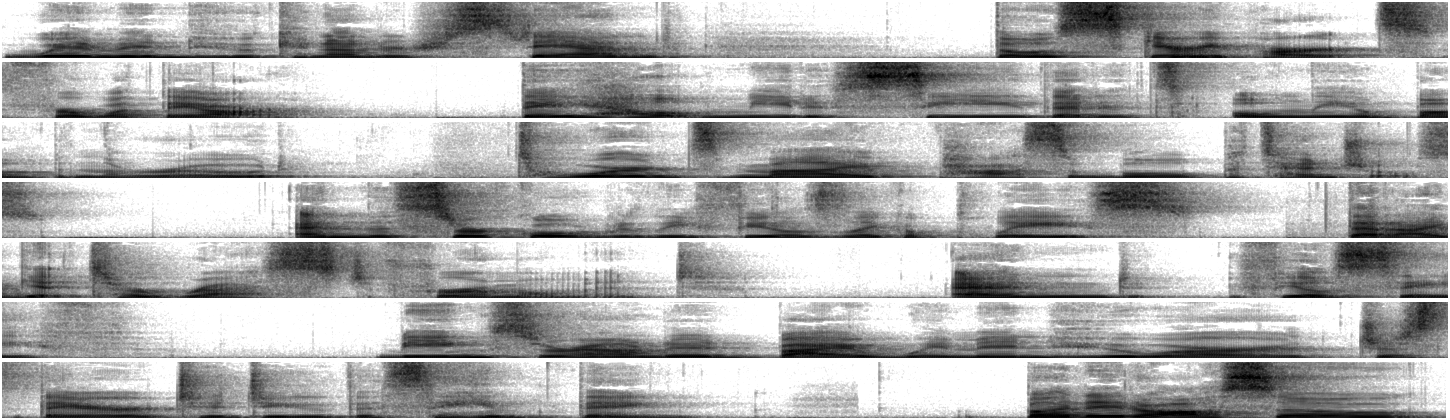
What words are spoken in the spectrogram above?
women who can understand those scary parts for what they are. They help me to see that it's only a bump in the road towards my possible potentials. And the circle really feels like a place that I get to rest for a moment and feel safe. Being surrounded by women who are just there to do the same thing but it also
